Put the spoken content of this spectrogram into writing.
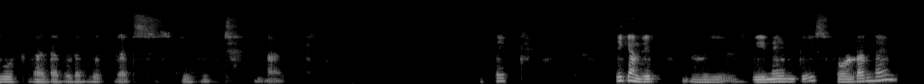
root www let's give it like pick you can re re rename this folder name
